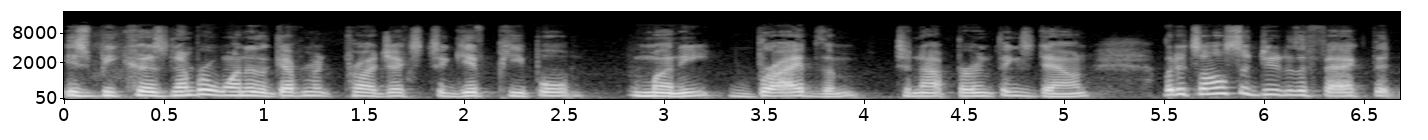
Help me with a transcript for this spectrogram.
is because number one of the government projects to give people money, bribe them to not burn things down. But it's also due to the fact that,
